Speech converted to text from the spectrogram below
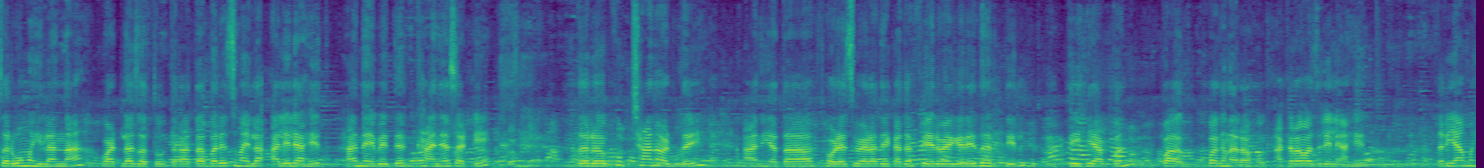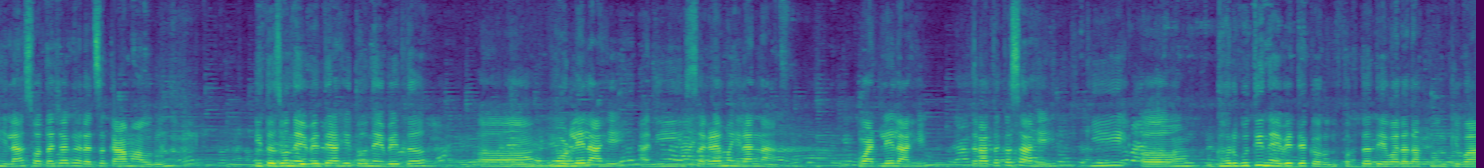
सर्व महिलांना वाटला जातो. तर आता बरेच महिला आलेल्या आहेत हा नैवेद्य खाण्यासाठी. तर खूप छान वाटतंय. आणि आता थोड्याच वेळात एखादा फेर वगैरे धरतील तेही आपण प बघणार आहोत. अकरा वाजलेले आहेत. तर या महिला स्वतःच्या घराचं काम आवरून इथं जो नैवेद्य आहे तो नैवेद्य मोडलेला आहे आणि सगळ्या महिलांना वाटलेला आहे. तर आता कसं आहे की घरगुती नैवेद्य करून फक्त देवाला दाखवून किंवा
